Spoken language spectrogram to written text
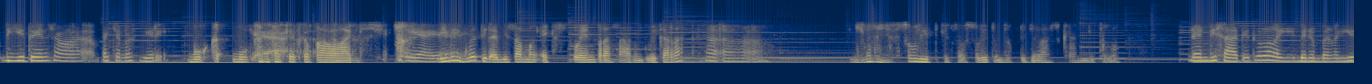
digituin sama pacar lo sendiri? bukan bukan Ya. sakit kepala lagi Iya iya. jadi gue tidak bisa mengeksplain perasaan gue karena heeh. gimana ya sulit gitu sulit untuk dijelaskan gitu loh Dan di saat itu lo lagi bener-bener lagi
